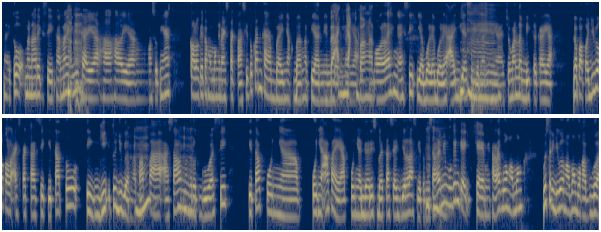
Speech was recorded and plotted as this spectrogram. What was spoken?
Nah itu menarik sih karena ini kayak hal-hal yang maksudnya kalau kita ngomongin ekspektasi itu kan kayak banyak banget ya Nin. Banyak kayak, banget. Boleh gak sih? Ya boleh-boleh aja sebenarnya. Cuman lebih ke kayak gak apa-apa juga kalau ekspektasi kita tuh tinggi itu juga gak Mm-mm. apa-apa. Asal Mm-mm. menurut gua sih kita punya punya apa ya? Punya garis batas yang jelas gitu. Misalnya Mm-mm. nih mungkin kayak kayak misalnya gua ngomong gue sering juga ngomong bokap gue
